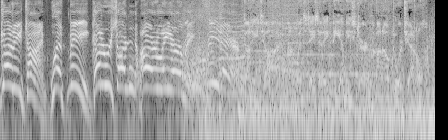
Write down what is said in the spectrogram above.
Gunny time with me, Gunnery Sergeant R. Lee Ermey. Be there! Gunny Time, Wednesdays at 8 p.m. Eastern on Outdoor Channel.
